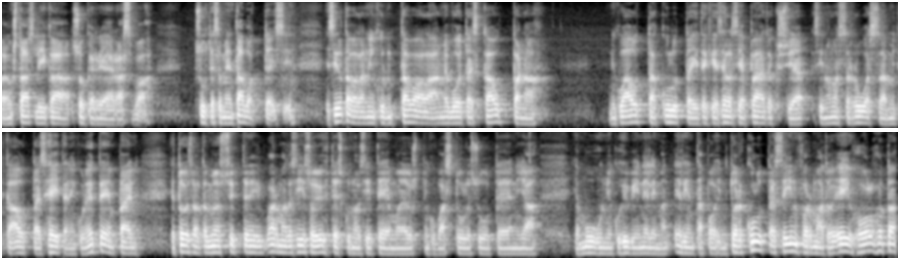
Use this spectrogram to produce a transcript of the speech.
vai onko taas liikaa sokeria ja rasvaa suhteessa meidän tavoitteisiin. Ja sillä tavalla niin kuin, tavallaan me voitaisiin kauppana – niin kuin auttaa kuluttajia tekemään sellaisia päätöksiä siinä omassa ruoassaan, mitkä auttaisi heitä niin kuin eteenpäin. Ja toisaalta myös sitten niin varmaan tässä isoja yhteiskunnallisia teemoja just niin kuin vastuullisuuteen ja, ja muuhun niin kuin elimän, elintapoihin. Niin tuoda kuluttajille se informaatio ei holhota,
